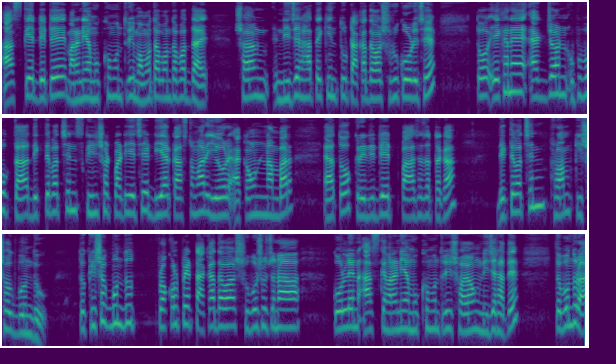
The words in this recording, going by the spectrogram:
আজকের ডেটে মাননীয় মুখ্যমন্ত্রী মমতা বন্দ্যোপাধ্যায় স্বয়ং নিজের হাতে কিন্তু টাকা দেওয়া শুরু করেছে। তো এখানে একজন উপভোক্তা দেখতে পাচ্ছেন স্ক্রিনশট পাঠিয়েছে dear customer your account number এত ক্রেডিটেড পাঁচ হাজার টাকা। দেখতে পাচ্ছেন ফ্রম কৃষক বন্ধু। তো কৃষক বন্ধু প্রকল্পের টাকা দেওয়ার শুভ সূচনা করলেন আজকে মাননীয় মুখ্যমন্ত্রী স্বয়ং নিজের হাতে। তো বন্ধুরা,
